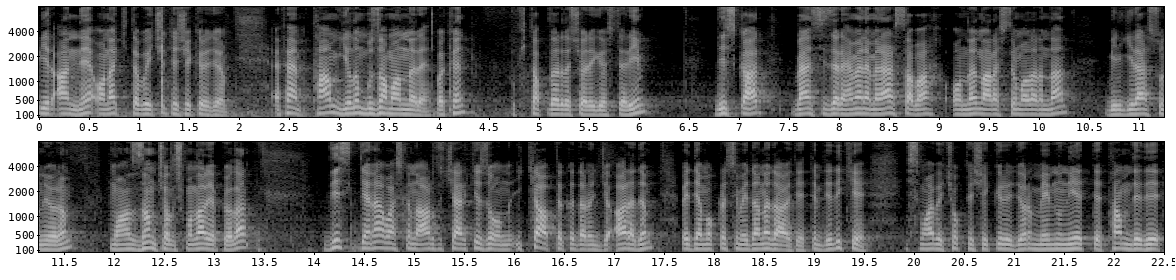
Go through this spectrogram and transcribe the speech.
bir anne. Ona kitabı için teşekkür ediyorum. Efendim tam yılın bu zamanları. Bakın bu kitapları da şöyle göstereyim. Diskar. Ben sizlere hemen hemen her sabah onların araştırmalarından bilgiler sunuyorum. Muazzam çalışmalar yapıyorlar. Disk Genel Başkanı Arzu Çerkezoğlu'nu iki hafta kadar önce aradım ve Demokrasi Meydanı'na davet ettim. Dedi ki İsmail Bey çok teşekkür ediyorum. Memnuniyetle tam dedi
